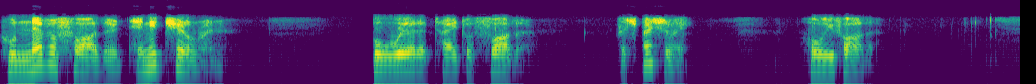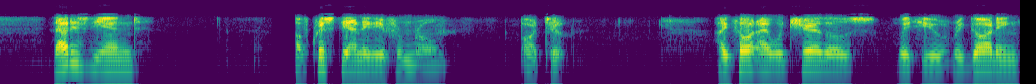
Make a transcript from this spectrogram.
who never fathered any children who wear the title Father, especially Holy Father? That is the end of Christianity from Rome, Part 2. I thought I would share those with you regarding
